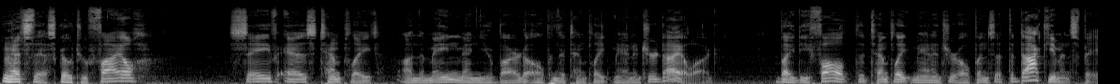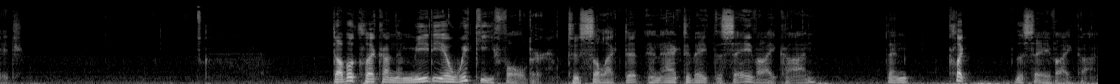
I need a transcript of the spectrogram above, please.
And that's this go to File, Save as Template on the main menu bar to open the Template Manager dialog. By default, the Template Manager opens at the Documents page. Double click on the Media Wiki folder to select it and activate the Save icon, then click the Save icon.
